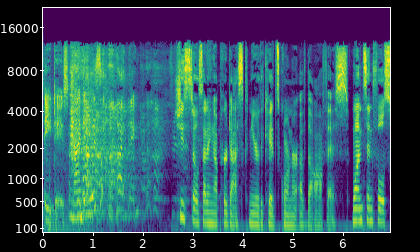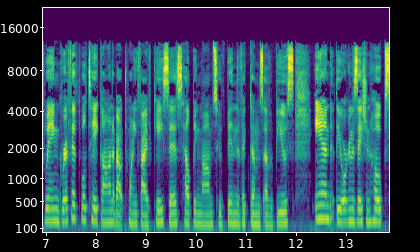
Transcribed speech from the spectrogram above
eight days, nine days, I think. She's still setting up her desk near the kids' corner of the office. Once in full swing, Griffith will take on about 25 cases, helping moms who've been the victims of abuse. And the organization hopes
